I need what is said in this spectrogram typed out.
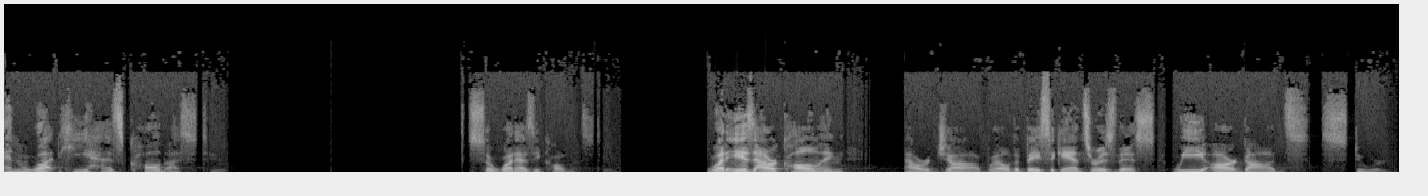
and what He has called us to. So, what has He called us to? What is our calling, our job? Well, the basic answer is this we are God's stewards.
